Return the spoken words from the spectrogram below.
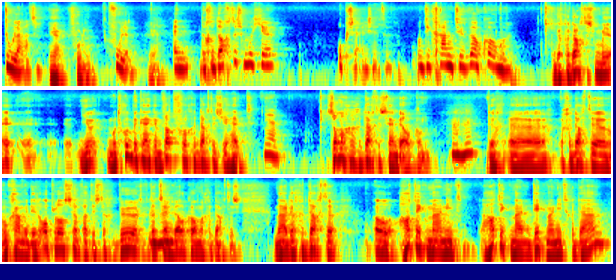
toelaten Ja, voelen. voelen. Ja. En de gedachten moet je opzij zetten. Want die gaan natuurlijk wel komen. De gedachten moet je, je moet goed bekijken wat voor gedachten je hebt. Ja, Sommige gedachten zijn welkom. De eh, gedachten, hoe gaan we dit oplossen? Wat is er gebeurd? Dat zijn welkome gedachten. Maar de gedachte, oh, had ik, maar niet, had ik maar dit maar niet gedaan,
